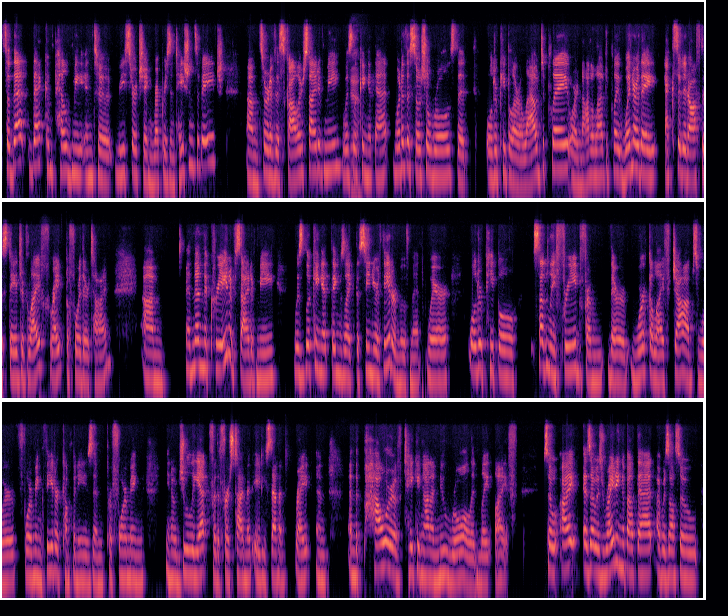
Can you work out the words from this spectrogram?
So that that compelled me into researching representations of age. Um, sort of the scholar side of me was yeah. looking at that. What are the social roles that older people are allowed to play or not allowed to play when are they exited off the stage of life right before their time? Um, and then the creative side of me was looking at things like the senior theater movement where older people suddenly freed from their work a life jobs were forming theater companies and performing you know juliet for the first time at 87 right? And and the power of taking on a new role in late life so i as i was writing about that i was also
